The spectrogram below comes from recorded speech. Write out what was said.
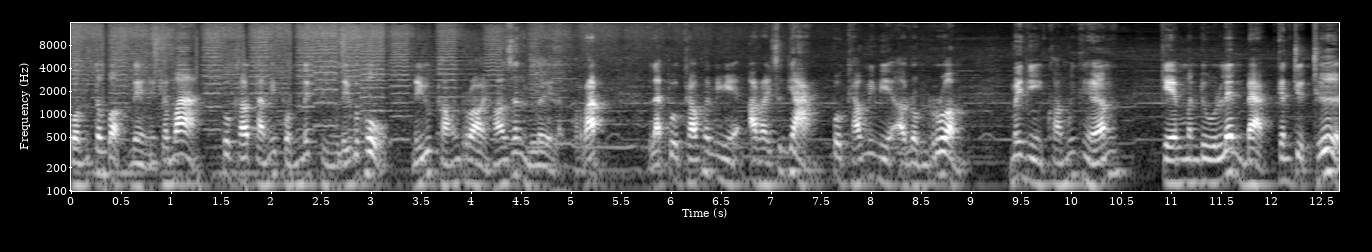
ผมต้องบอกเลยนะครับว่า พวกเขาทำให้ผมนึกถึงลิเวอร์พูลในยุคของรอยฮอสเซนเลยล่ะครับ และพวกเขาไม่มีอะไรสักอย่าง พวกเขาไม่มีอารมณ์ร่วม ไม่มีความมึนเหิมเกมมันดูเล่นแบบกันจืดชืด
